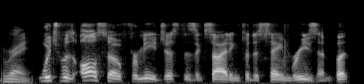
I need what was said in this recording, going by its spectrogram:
Right. which was also for me just as exciting for the same reason. But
